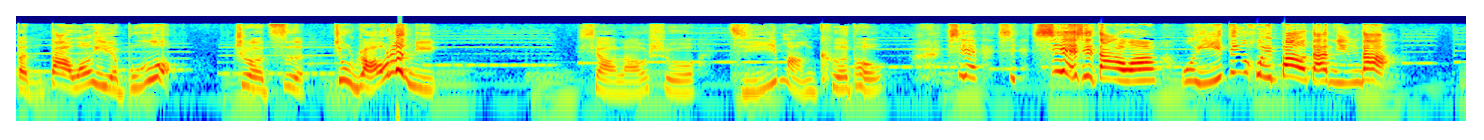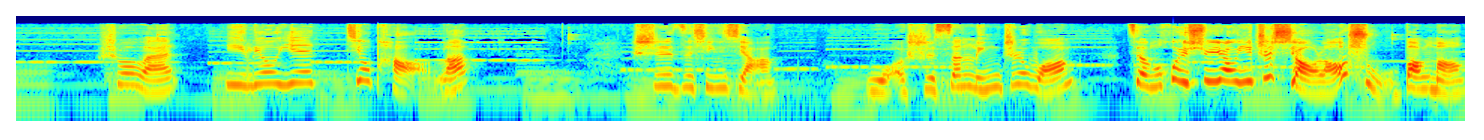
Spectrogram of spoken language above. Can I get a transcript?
本大王也不饿，这次就饶了你。”小老鼠急忙磕头。谢谢谢谢大王，我一定会报答您的。说完，一溜烟就跑了。狮子心想：“我是森林之王，怎会需要一只小老鼠帮忙？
